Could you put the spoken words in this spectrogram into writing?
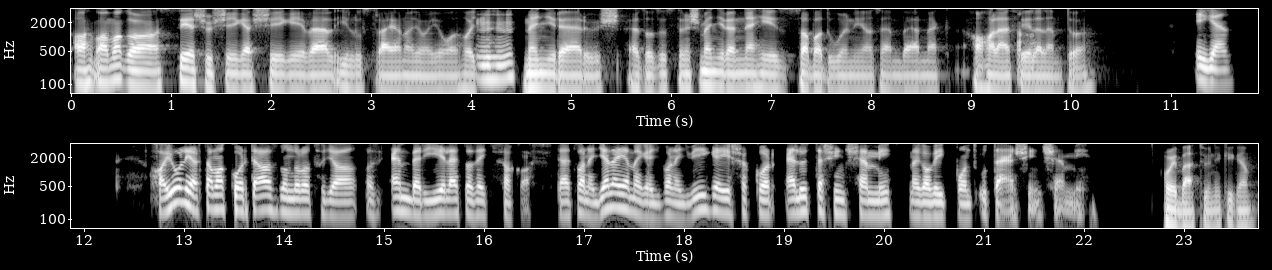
a, a maga szélsőségességével illusztrálja nagyon jól, hogy uh-huh. mennyire erős ez az ösztön, és mennyire nehéz szabadulni az embernek a halálfélelemtől. Aha. Igen. Ha jól értem, akkor te azt gondolod, hogy a, az emberi élet az egy szakasz. Tehát van egy eleje, meg egy, van egy vége, és akkor előtte sincs semmi, meg a végpont után sincs semmi. Olybá tűnik, igen.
